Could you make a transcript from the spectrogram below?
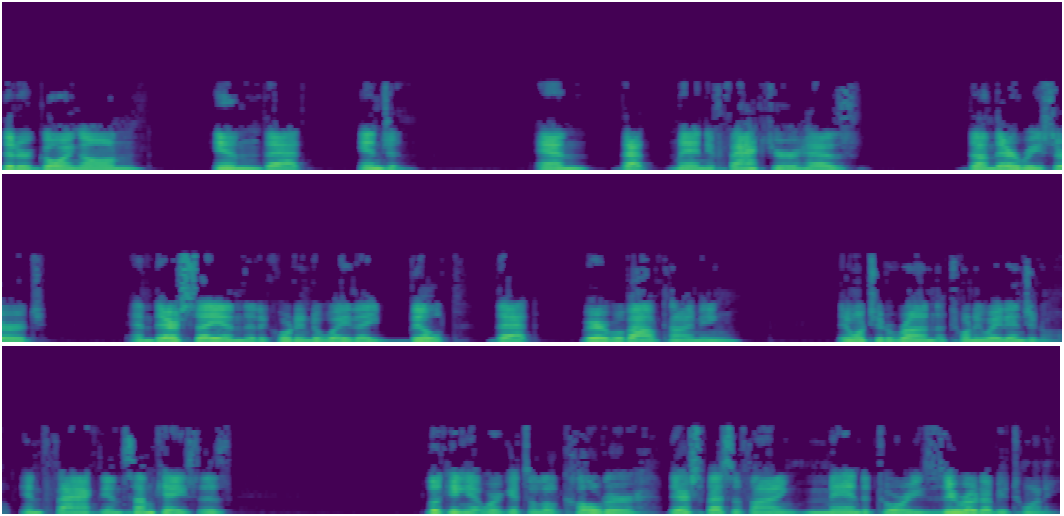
that are going on in that engine. And that manufacturer has done their research and they're saying that according to the way they built that variable valve timing, they want you to run a 20 weight engine oil. In fact, in some cases, looking at where it gets a little colder, they're specifying mandatory 0W20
